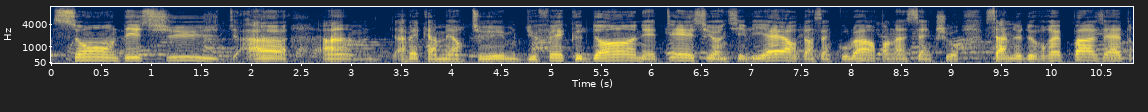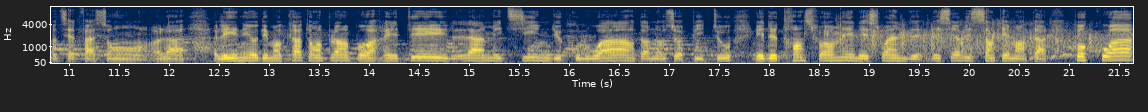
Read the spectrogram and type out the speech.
sont déçus à, à avec amertume du fait que Don était sur une civière dans un couloir pendant cinq jours. Ça ne devrait pas être de cette façon-là. Les néo-démocrates ont un plan pour arrêter la médecine du couloir dans nos hôpitaux et de transformer les soins, les services de santé mentale. Pourquoi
